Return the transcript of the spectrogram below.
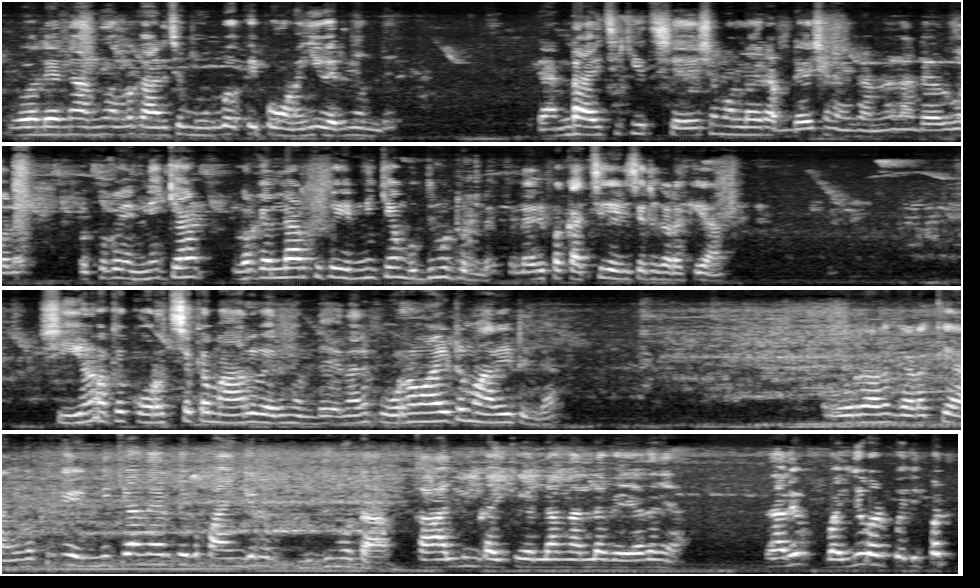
അതുപോലെ തന്നെ അന്ന് നമ്മൾ കാണിച്ച മുറിവൊക്കെ ഇപ്പോൾ ഉണങ്ങി വരുന്നുണ്ട്. രണ്ടാഴ്ചയ്ക്ക് ശേഷമുള്ള ഒരു അപ്ഡേഷനായി കാണുന്നത് അതുപോലെ ഇവർക്കിപ്പോൾ എണ്ണിക്കാൻ ഇവർക്ക് എല്ലാവർക്കും ഇപ്പോൾ എണ്ണിക്കാൻ ബുദ്ധിമുട്ടുണ്ട്. എല്ലാവരും ഇപ്പോൾ കച്ച് കഴിച്ചിട്ട് കിടക്കുകയാണ്. ക്ഷീണമൊക്കെ കുറച്ചൊക്കെ മാറി വരുന്നുണ്ട്. എന്നാലും പൂർണമായിട്ടും മാറിയിട്ടില്ല. ഒരാളും കിടക്കുകയാണ്. ഇവർക്കൊക്കെ എണ്ണിക്കാൻ നേരത്തേക്ക് ഭയങ്കര ബുദ്ധിമുട്ടാണ്. കാലിലും കൈക്കും എല്ലാം നല്ല വേദനയാണ്. എന്നാലും വലിയ കുഴപ്പമില്ല. ഇപ്പം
